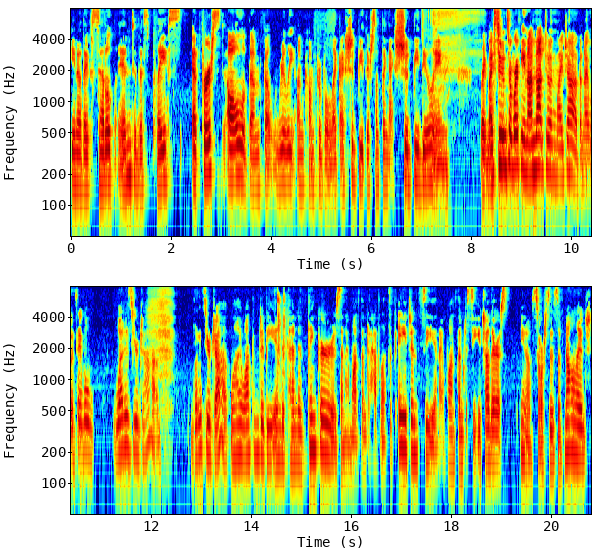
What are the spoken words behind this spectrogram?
You know, they've settled into this place. At first, all of them felt really uncomfortable, like I should be, there's something I should be doing. right? My students are working, I'm not doing my job. And I would say, well, what is your job? What is your job? Well, I want them to be independent thinkers and I want them to have lots of agency and I want them to see each other as, you know, sources of knowledge.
